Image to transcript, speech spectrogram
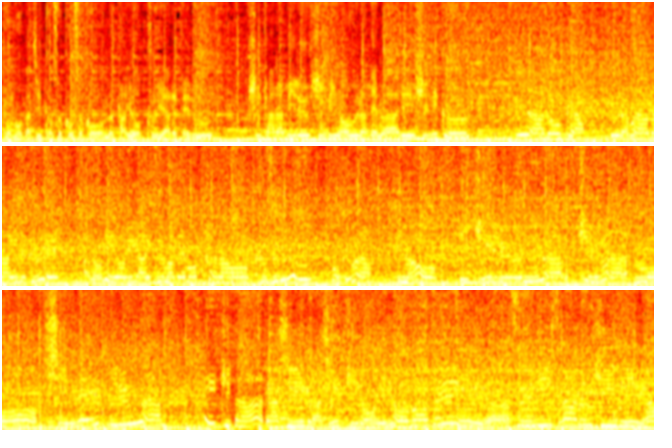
友達とそこそこ仲良くやれてる干からびる日々の裏で鳴り響くなどか恨まないでくれあの匂いがいつまでも鼻をくずる僕は今を生きるんだ君はもう死んでいるんだ生きた証がしキロに残って意味が過ぎ去る日々が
